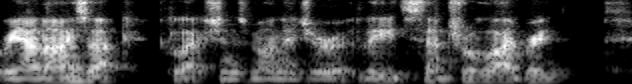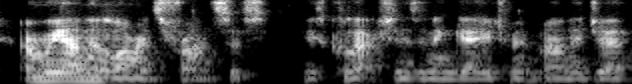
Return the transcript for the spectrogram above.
Rhianne Isaac, collections manager at Leeds Central Library, and Rhiannon Lawrence Francis, who's collections and engagement manager,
